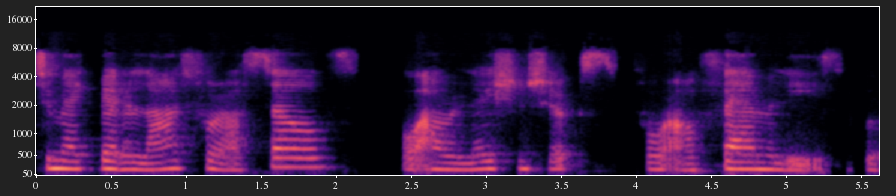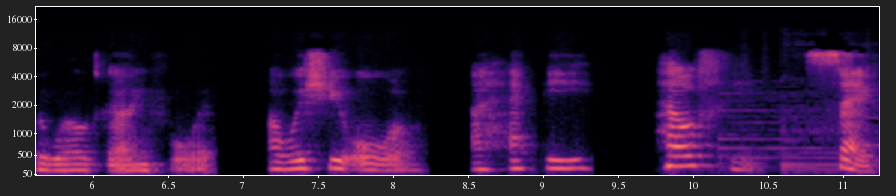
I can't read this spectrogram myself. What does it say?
to make better lives for ourselves, for our relationships, for our families, for the world going forward. I wish you all a happy, healthy, safe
